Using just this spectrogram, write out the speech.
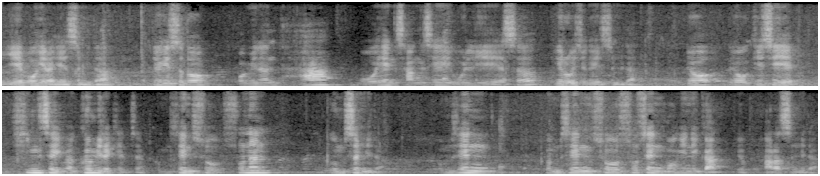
예복이라 했습니다. 여기서도 보면은 다 오행상생의 원리에서 이루어지고 있습니다. 요, 요 기시에 흰색이면 금 이렇게 했죠. 금생수, 수는 음습니다. 금생, 금생수, 수생목이니까 알았습니다.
